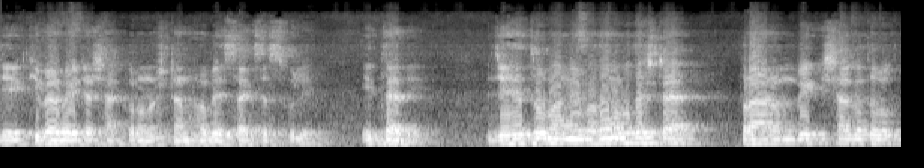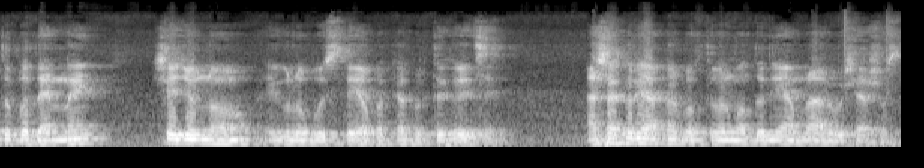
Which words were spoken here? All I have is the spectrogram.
যে কীভাবে এটা স্বাক্ষর অনুষ্ঠান হবে সাকসেসফুলি ইত্যাদি। যেহেতু মানে প্রধান উপদেষ্টা প্রারম্ভিক স্বাগত বক্তব্য দেন নাই সেই জন্য এগুলো বুঝতে অপেক্ষা করতে হয়েছে। আশা করি আপনার বক্তব্যের মধ্য দিয়ে আমরা আরও বেশি আশ্বস্ত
